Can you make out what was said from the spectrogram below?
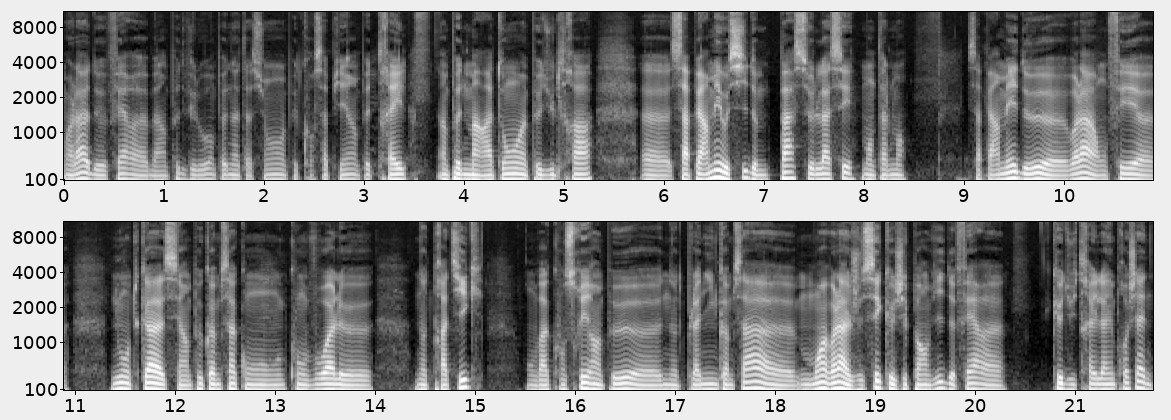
voilà, de faire euh, bah, un peu de vélo, un peu de natation, un peu de course à pied, un peu de trail, un peu de marathon, un peu d'ultra, euh, ça permet aussi de ne pas se lasser mentalement. Ça permet de, voilà, on fait, nous en tout cas, c'est un peu comme ça qu'on voit le, notre pratique on va construire un peu notre planning comme ça. moi, voilà, je sais que j'ai pas envie de faire que du trail l'année prochaine,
